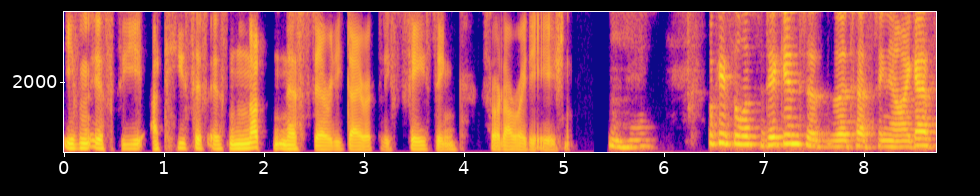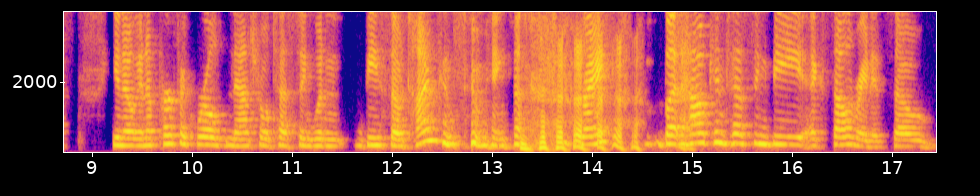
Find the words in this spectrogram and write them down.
even if the adhesive is not necessarily directly facing solar radiation. Mm-hmm. Okay, so let's dig into the testing now. I guess, you know, in a perfect world, natural testing wouldn't be so time consuming, right? but how can testing be accelerated so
